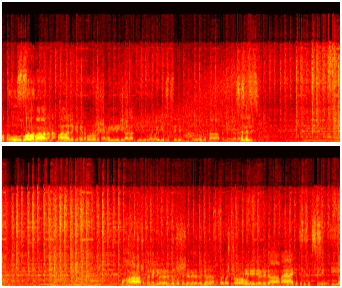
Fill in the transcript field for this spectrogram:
ಮತ್ತು ಸೋಮವಾರ ಬಾಲಕಿಯರ ಪ್ರೌಢಶಾಲೆಯಲ್ಲಿ ಶಾಂತಿಯುತವಾಗಿ ಮುಸ್ಲಿಂ ಬಾಂಧವರು ಪ್ರಾರ್ಥನೆಯನ್ನು ಸಲ್ಲಿಸಿದರು ಮಹಾರಾಷ್ಟ್ರದಲ್ಲಿ ಕಳೆದ ವರ್ಷ ನಡೆದ ವಿಧಾನಸಭಾ ಚುನಾವಣೆಯಲ್ಲಿ ನಡೆದ ಮ್ಯಾಚ್ ಫಿಕ್ಸಿಂಗ್ ಈಗ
